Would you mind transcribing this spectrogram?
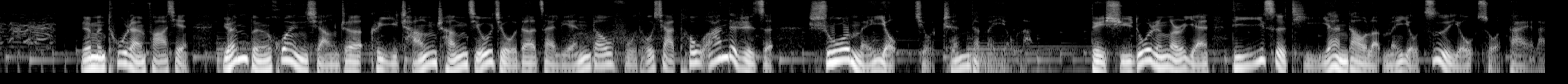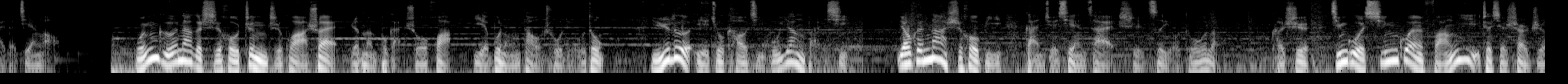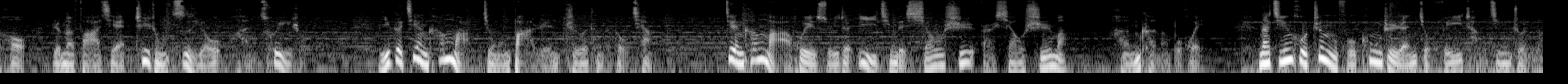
人们突然发现，原本幻想着可以长长久久的在镰刀斧头下偷安的日子，说没有就真的没有了。对许多人而言，第一次体验到了没有自由所带来的煎熬。文革那个时候，政治挂帅，人们不敢说话，也不能到处流动，娱乐也就靠几部样板戏。要跟那时候比，感觉现在是自由多了。可是经过新冠防疫这些事儿之后，人们发现这种自由很脆弱，一个健康码就能把人折腾得够呛。健康码会随着疫情的消失而消失吗？很可能不会。那今后政府控制人就非常精准了。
